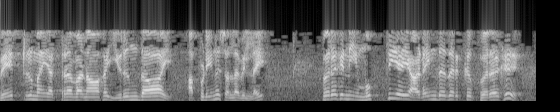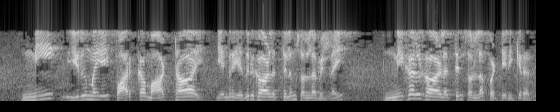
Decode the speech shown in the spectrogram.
வேற்றுமையற்றவனாக இருந்தாய் அப்படின்னு சொல்லவில்லை. பிறகு நீ முக்தியை அடைந்ததற்கு பிறகு நீ இருமையை பார்க்க மாட்டாய் என்று எதிர்காலத்திலும் சொல்லவில்லை. நிகழ்காலத்தில் சொல்லப்பட்டிருக்கிறது.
